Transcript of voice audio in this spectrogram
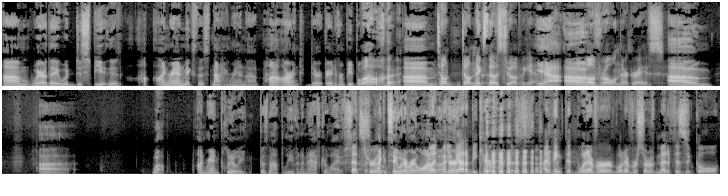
um, where they would dispute Ayn Rand makes this not Ayn Rand, uh, Hannah Arendt. They're very different people. Whoa! Um, don't don't mix those two up again. yeah. Um, both roll in their graves. Um, uh, well, Ayn Rand clearly does not believe in an afterlife. so That's true. I can say whatever I want but about you got to be careful because I think that whatever whatever sort of metaphysical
